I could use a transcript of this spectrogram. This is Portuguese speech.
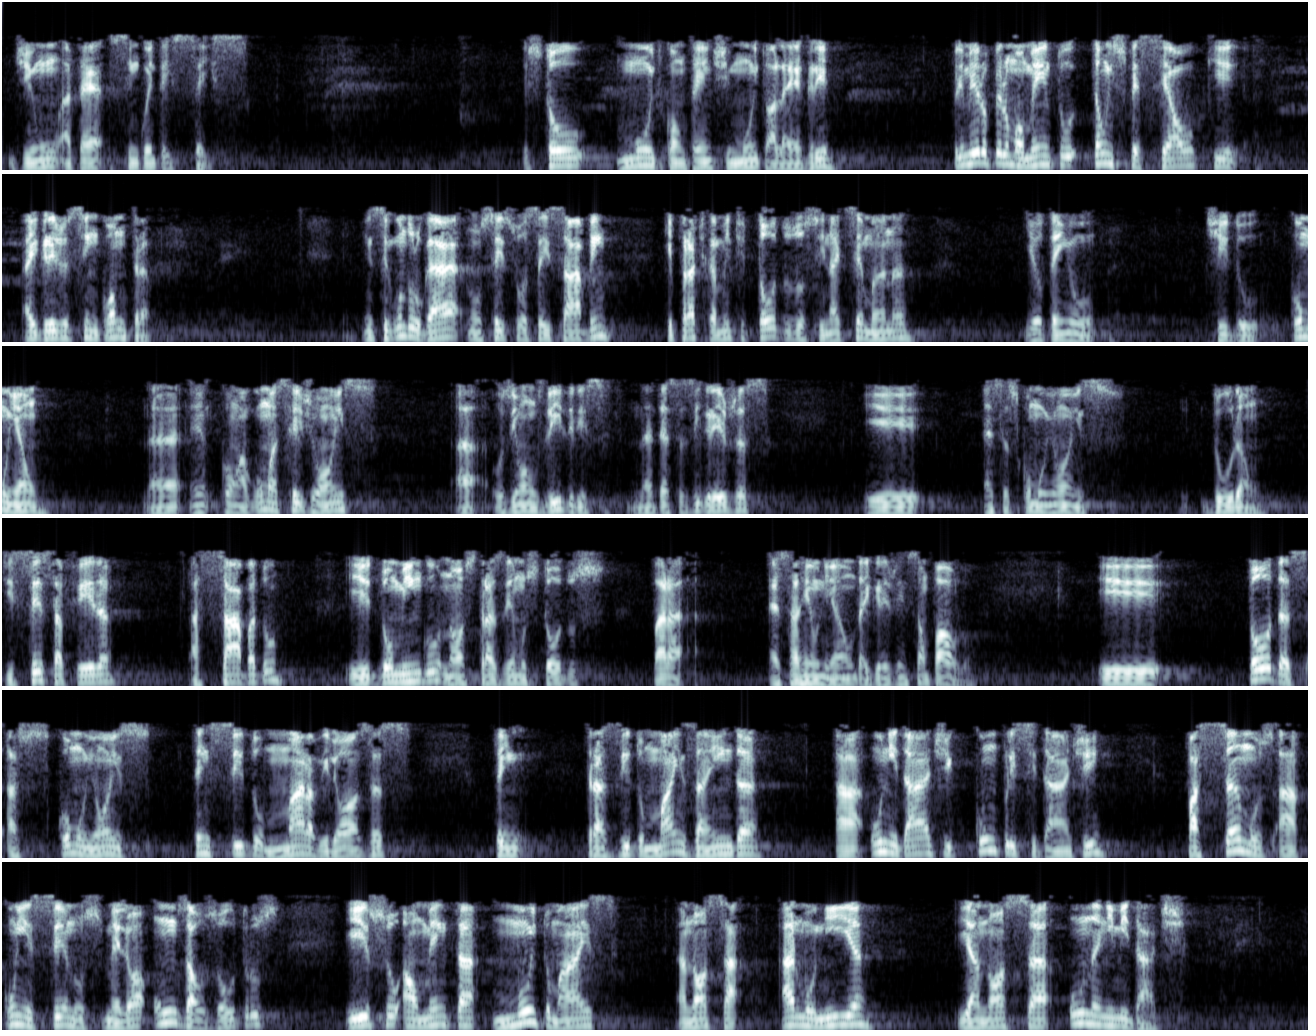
de 1 até 56. Estou muito contente, muito alegre. Primeiro, pelo momento tão especial que a igreja se encontra. Em segundo lugar, não sei se vocês sabem, que praticamente todos os finais de semana eu tenho tido comunhão né, com algumas regiões, ah, os irmãos líderes né, dessas igrejas, e essas comunhões duram de sexta-feira a sábado, e domingo nós trazemos todos para essa reunião da igreja em São Paulo. E todas as comunhões têm sido maravilhosas, têm trazido mais ainda a unidade cumplicidade, passamos a conhecer-nos melhor uns aos outros, e isso aumenta muito mais a nossa harmonia e a nossa unanimidade.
